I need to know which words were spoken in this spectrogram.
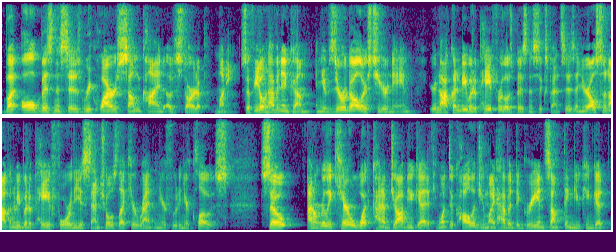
But all businesses require some kind of startup money. So if you don't have an income and you have zero dollars to your name, you're not going to be able to pay for those business expenses, and you're also not going to be able to pay for the essentials like your rent and your food and your clothes. So I don't really care what kind of job you get. If you went to college, you might have a degree in something. You can get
